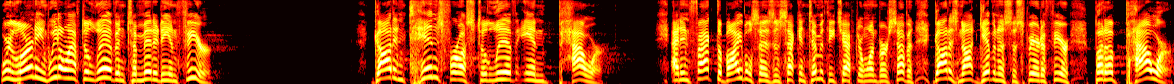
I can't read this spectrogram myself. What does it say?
We're learning we don't have to live in timidity and fear. God intends for us to live in power. And in fact, the Bible says in 2 Timothy chapter 1 verse 7, God has not given us a spirit of fear, but of power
